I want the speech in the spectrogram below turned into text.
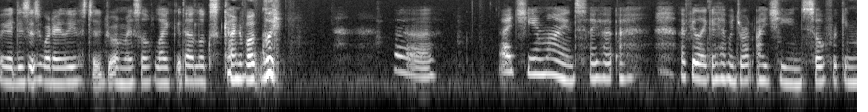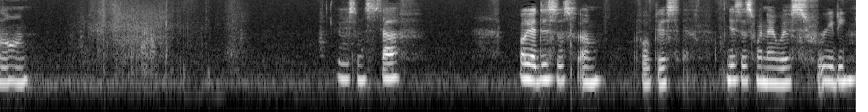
Oh yeah, this is what I used to draw myself like. That looks kind of ugly. Uh, Aichi and Minds. I, ha I feel like I haven't drawn Aichi in so freaking long. Here's some stuff. Oh yeah, this is um focus. This is when I was reading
